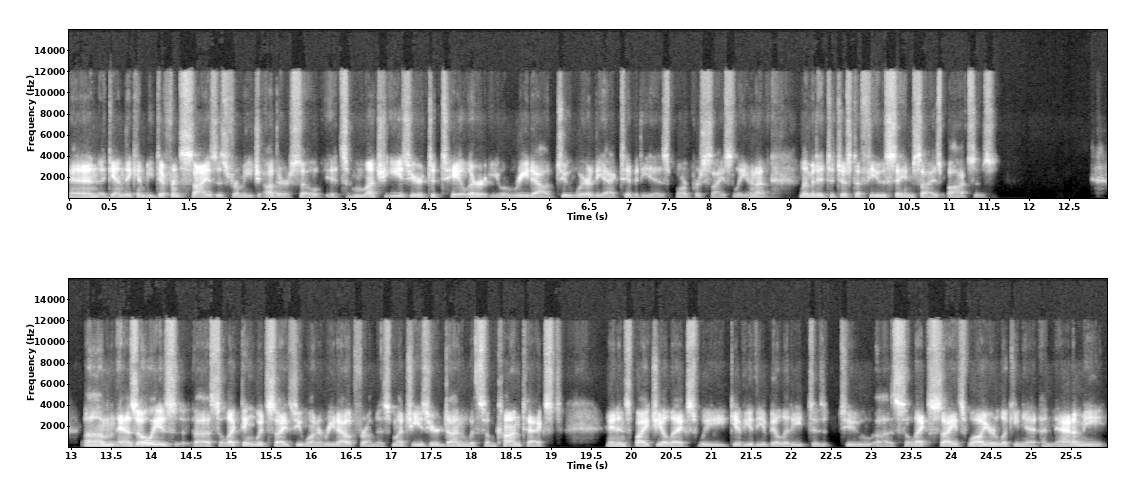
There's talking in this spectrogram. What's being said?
And again, they can be different sizes from each other. So it's much easier to tailor your readout to where the activity is more precisely. You're not limited to just a few same size boxes. Um, as always, uh, selecting which sites you want to read out from is much easier done with some context. And in SpikeGLX, we give you the ability to, to uh, select sites while you're looking at anatomy,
